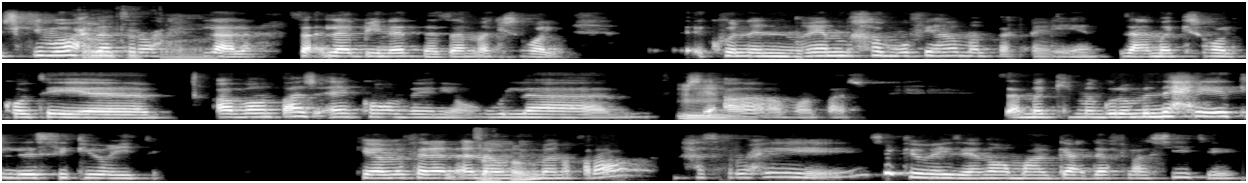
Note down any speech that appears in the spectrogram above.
مش كيما وحدة تروح. لا لا. لا بيناتنا زعما شغل كنا غير نخمو فيها منطقيا. زعما شغل côté avantages inconvénients ولا ماشي avantage زعما كيما نقولوا من ناحية ال sécurité. كيما مثلا أنا ولما نقرأ نحس روحي sécurisée normal قاعدة في la cité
